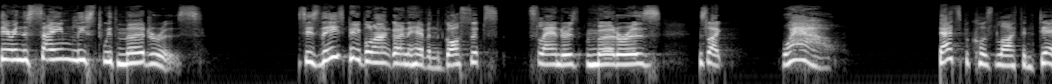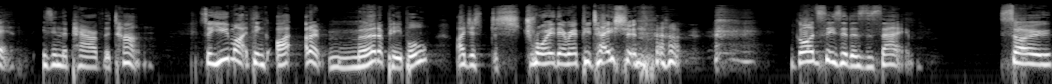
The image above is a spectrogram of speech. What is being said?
they're in the same list with murderers. He says these people aren't going to heaven. Gossips, slanderers, murderers. It's like, wow. That's because life and death is in the power of the tongue. So you might think, I, I don't murder people, I just destroy their reputation. God sees it as the same. So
